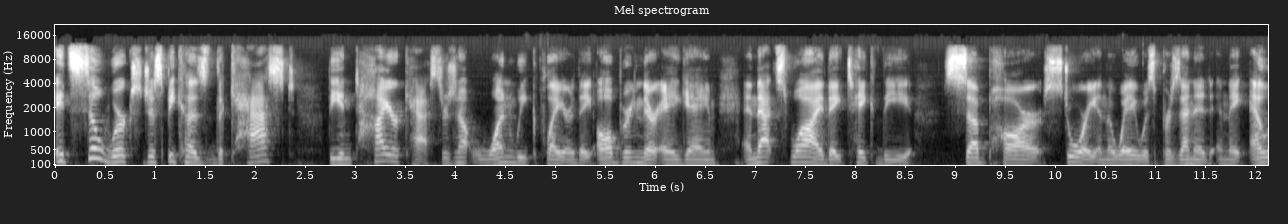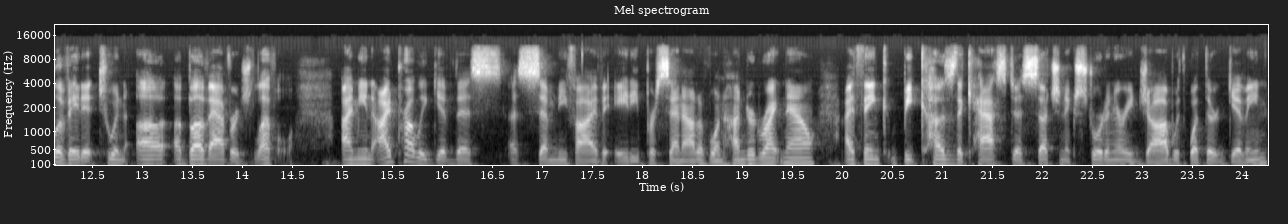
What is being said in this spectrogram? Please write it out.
it still works just because the cast the entire cast there's not one weak player. They all bring their A game. And that's why they take the subpar story and the way it was presented and they elevate it to an uh, above average level I mean, I'd probably give this a 75, 80% out of 100 right now. I think because the cast does such an extraordinary job with what they're giving,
